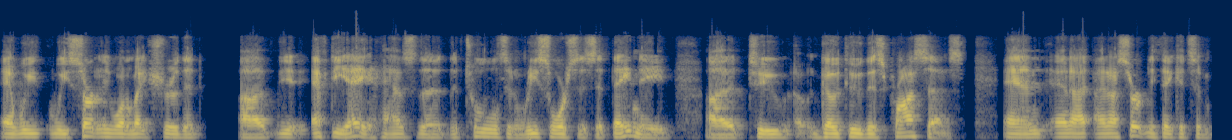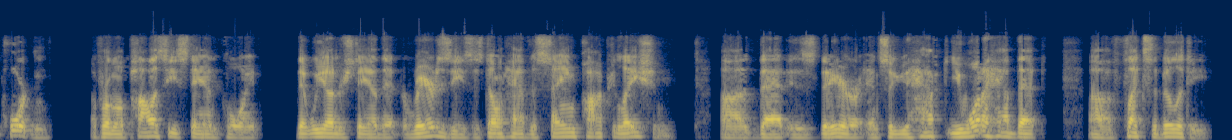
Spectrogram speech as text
and we we certainly want to make sure that uh, the FDA has the the tools and resources that they need uh, to uh, go through this process. And and I and I certainly think it's important from a policy standpoint that we understand that rare diseases don't have the same population uh, that is there, and so you have to, you want to have that uh, flexibility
